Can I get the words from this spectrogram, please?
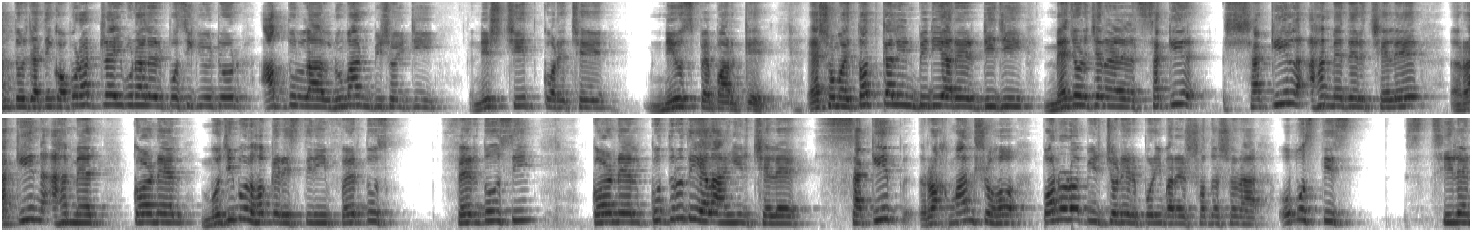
আন্তর্জাতিক অপরাধ ট্রাইব্যুনালের প্রসিকিউটর আবদুল্লাহ নুমান বিষয়টি নিশ্চিত করেছে নিউজ পেপারকে এ সময় তৎকালীন বিডিআরের DG major general Shakil Shakil আহমেদের ছেলে রাকিন আহমেদ, কর্নেল মুজিবুল হকের স্ত্রী ফেরদুস, ফেরদৌসি, কর্নেল কুদরতি এলাহির ছেলে সাকিব, রহমান সহ পনেরো বিশ জনের পরিবারের সদস্যরা উপস্থিত ছিলেন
